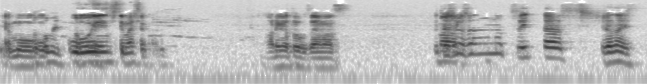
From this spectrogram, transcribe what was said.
いやもう応援してましたからねありがとうございます。歌代さんのツイッター知らないです。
